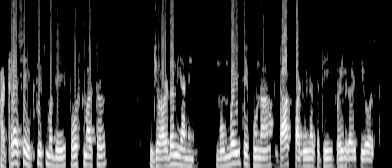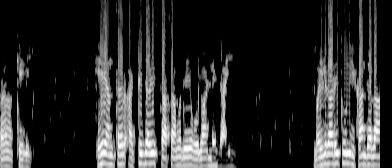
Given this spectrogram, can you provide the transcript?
अठराशे एकतीसमध्ये पोस्टमास्टर जॉर्डन याने मुंबई ते पुन्हा डाक पाठविण्यासाठी बैलगाडीची व्यवस्था केली. हे अंतर अठ्ठेचाळीस तासामध्ये ओलांडले जाईल. बैलगाडीतून एखाद्याला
